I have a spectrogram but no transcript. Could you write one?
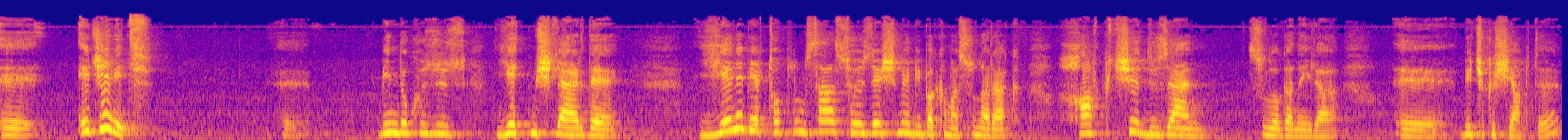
e, Ecevit e, 1970'lerde yeni bir toplumsal sözleşme bir bakıma sunarak halkçı düzen sloganıyla e, bir çıkış yaptı.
